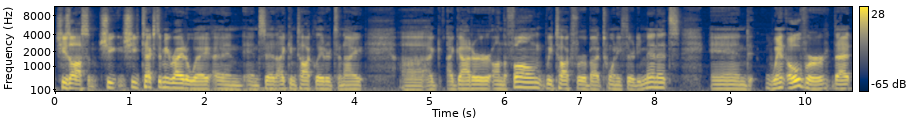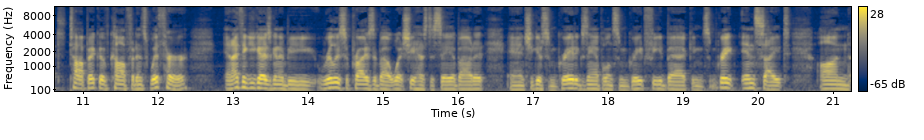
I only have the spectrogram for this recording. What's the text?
She's awesome. She she texted me right away and, and said I can talk later tonight. Uh, I, I got her on the phone. We talked for about 20, 30 minutes and went over that topic of confidence with her and I think you guys are going to be really surprised about what she has to say about it. And she gives some great example and some great feedback and some great insight on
